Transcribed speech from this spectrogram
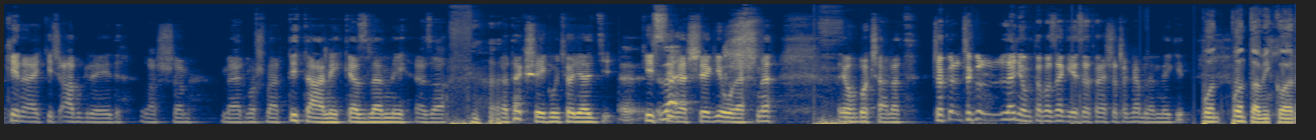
Kéne egy kis upgrade lassan mert most már titáni kezd lenni ez a betegség, úgyhogy egy kis szívesség jó lesne. Jó, bocsánat. Csak, csak lenyomtam az egészet, ha esetleg nem lennék itt. Pont, pont amikor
